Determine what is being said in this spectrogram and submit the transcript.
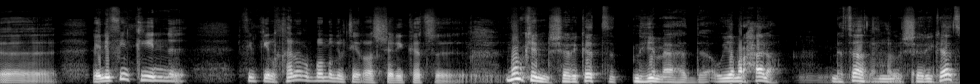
آه يعني فين كاين فين كاين الخلل ربما قلتي راه الشركات آه، ممكن الشركات تنهي مع هذا وهي مرحلة. نتاج الشركات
